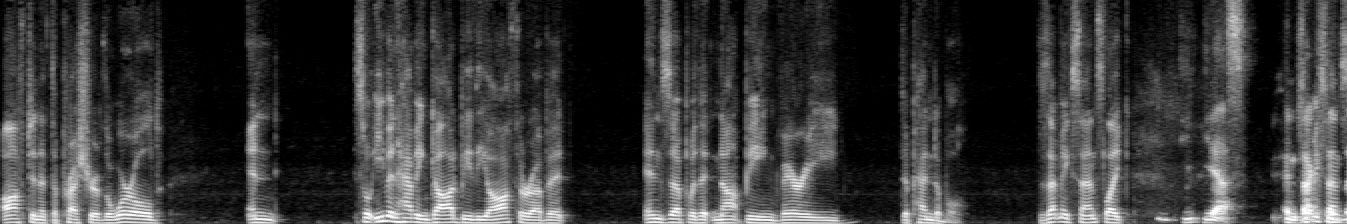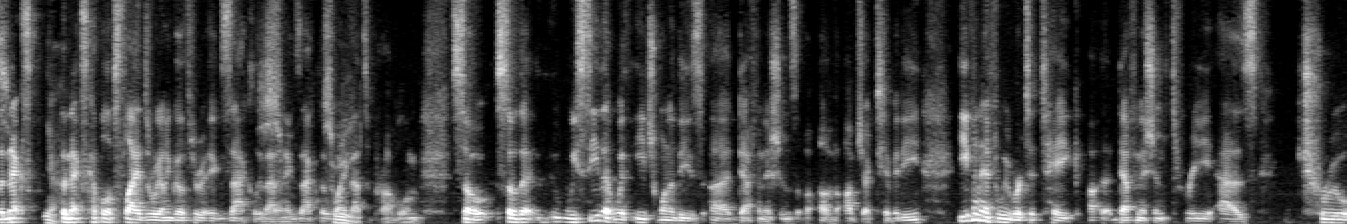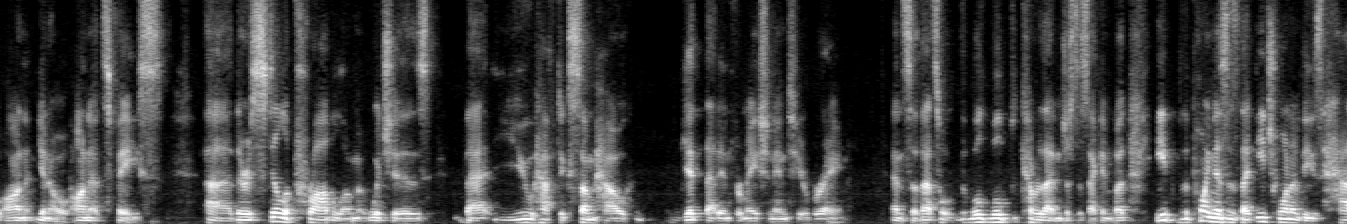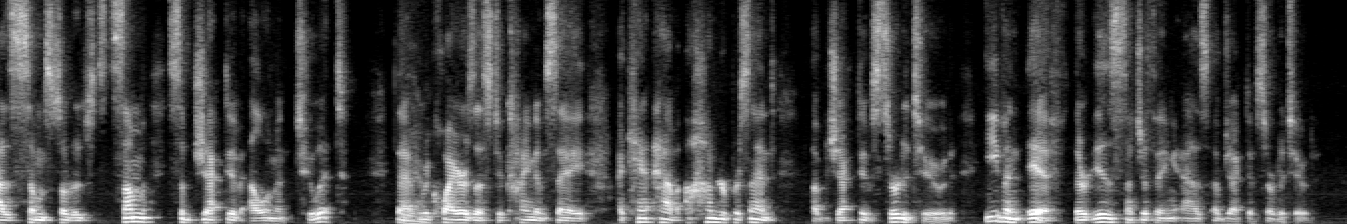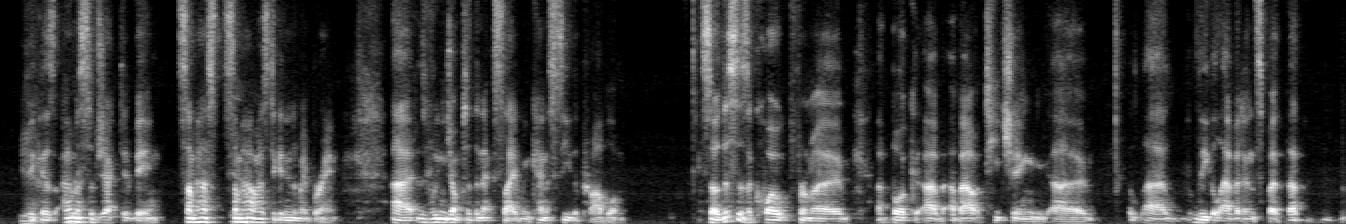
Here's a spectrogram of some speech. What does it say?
often at the pressure of the world. And so, even having God be the author of it ends up with it not being very dependable. Does that make sense? Like, yes. In Does fact, the, the, next yeah. the next couple of slides we're going to go through exactly that and exactly Sweet. why that's a problem. So so that we see that with each one of these uh, definitions of, of objectivity, even if we were to take uh, definition three as true on you know on its face, uh, there is still a problem, which is that you have to somehow get that information into your brain and so that's what we'll, we'll cover that in just a second. But the point is is that each one of these has some sort of some subjective element to it that yeah. requires us to kind of say i can't have 100% objective certitude even if there is such a thing as objective certitude. Yeah. because i'm a subjective being. Somehow somehow has to get into my brain. Uh, if we can jump to the next slide we can kind of see the problem. So this is a quote from a, a book uh, about teaching uh, uh, legal evidence, but that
